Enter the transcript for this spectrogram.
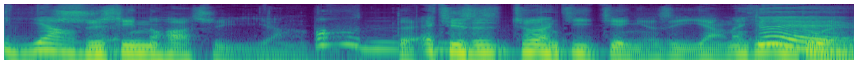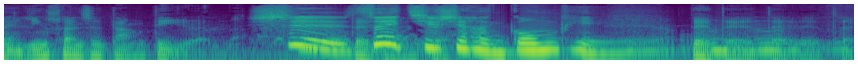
一样的，时薪的话是一样的哦。对，哎，其实就算计件也是一样，那些印度人已经算是当地人了。是，所以其实很公平。对对对对对。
